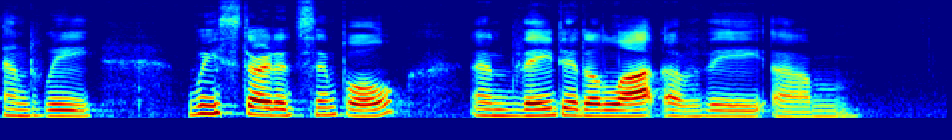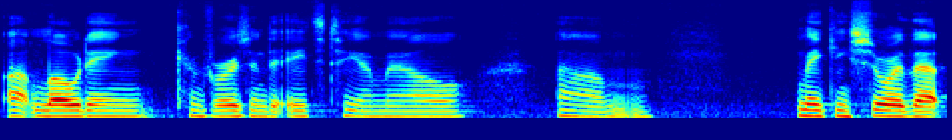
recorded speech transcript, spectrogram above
and we, we started simple, and they did a lot of the um, uh, loading, conversion to HTML, um, making sure that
